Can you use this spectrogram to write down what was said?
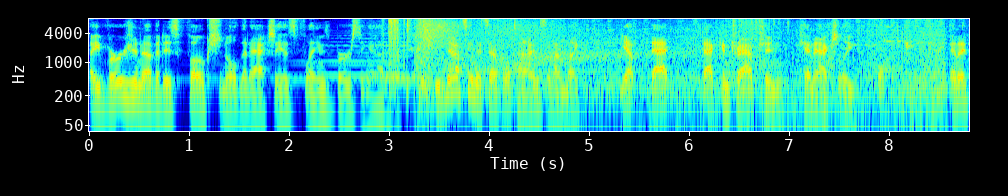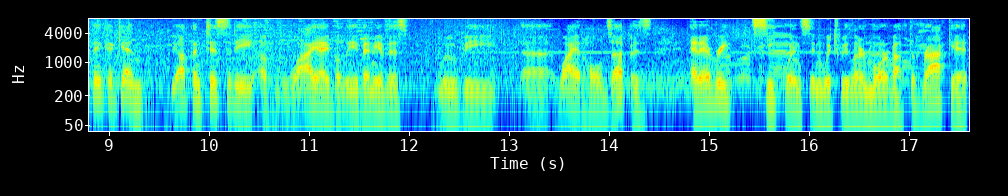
a version of it is functional that actually has flames bursting out of it. We've now seen it several times that I'm like, yep, that that contraption can actually fly. And I think again, the authenticity of why I believe any of this movie, uh, why it holds up is at every sequence in which we learn more about the rocket,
